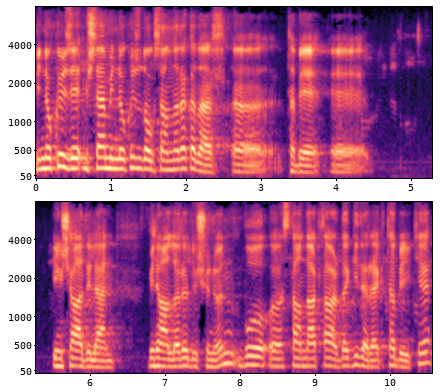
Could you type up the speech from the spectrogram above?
...1970'ten 1990'lara kadar e, tabii e, inşa edilen binaları düşünün. Bu e, standartlar da giderek tabii ki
